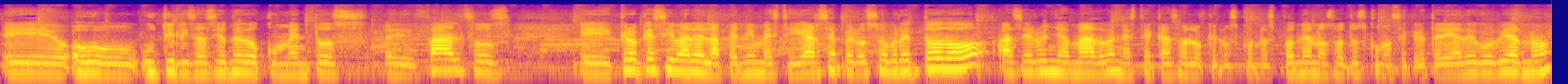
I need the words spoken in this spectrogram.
eh, o utilización de documentos eh, falsos. Eh, creo que sí vale la pena investigarse, pero sobre todo hacer un llamado, en este caso lo que nos corresponde a nosotros como Secretaría de Gobierno,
